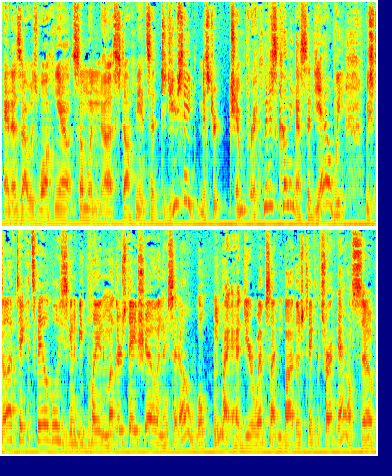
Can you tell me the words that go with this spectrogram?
and as I was walking out, someone uh, stopped me and said, "Did you say Mr. Jim Brickman is coming?" I said, "Yeah, we we still have tickets available. He's going to be playing a Mother's Day show." And they said, "Oh, well, we might head to your website and buy those tickets right now." So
